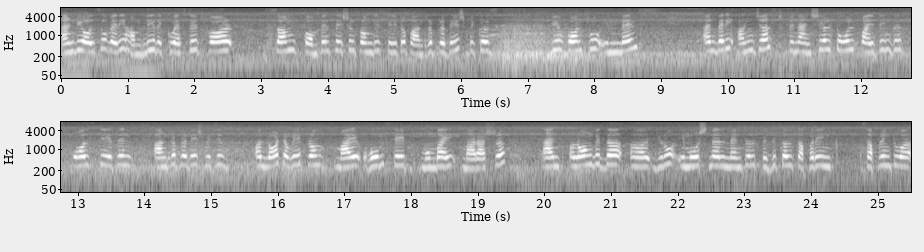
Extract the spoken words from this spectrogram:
And we also very humbly requested for some compensation from the state of Andhra Pradesh because we have gone through immense and very unjust financial toll fighting this false case in Andhra Pradesh, which is a lot away from my home state, Mumbai, Maharashtra, and along with the uh, you know emotional, mental, physical suffering, suffering to uh,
